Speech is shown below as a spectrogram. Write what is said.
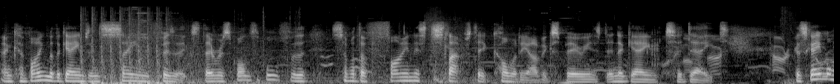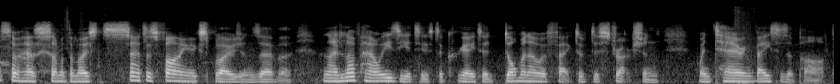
and combined with the game's insane physics, they're responsible for some of the finest slapstick comedy I've experienced in a game to date. This game also has some of the most satisfying explosions ever, and I love how easy it is to create a domino effect of destruction when tearing bases apart.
